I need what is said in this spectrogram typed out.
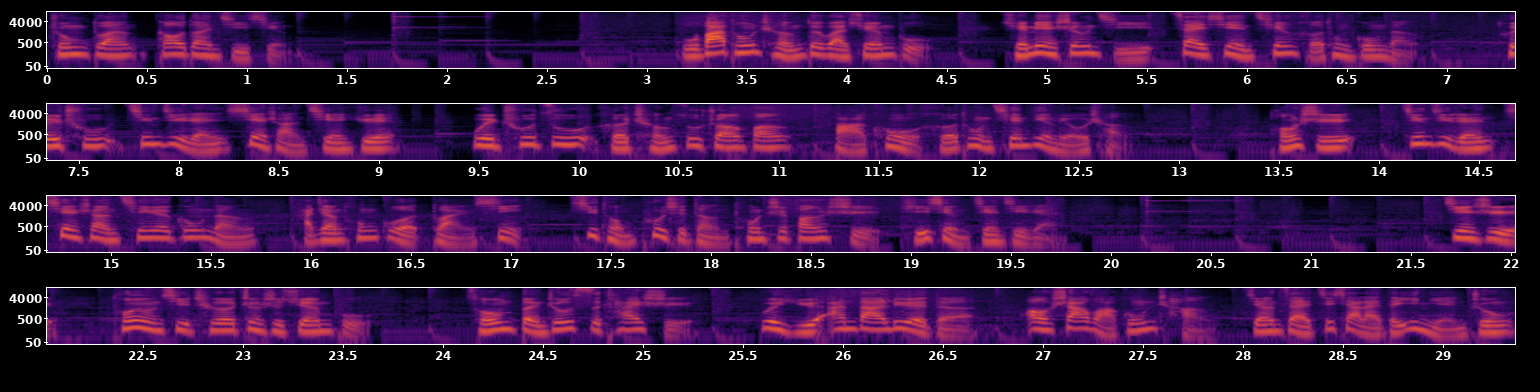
中端、高端机型。五八同城对外宣布全面升级在线签合同功能，推出经纪人线上签约，为出租和承租双方把控合同签订流程。同时，经纪人线上签约功能还将通过短信、系统 push 等通知方式提醒经纪人。近日，通用汽车正式宣布，从本周四开始，位于安大略的奥沙瓦工厂将在接下来的一年中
